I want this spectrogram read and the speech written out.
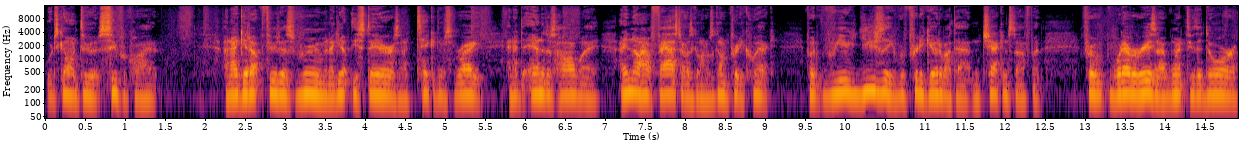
We're just going through it super quiet. And I get up through this room and I get up these stairs and I take this right. And at the end of this hallway, I didn't know how fast I was going. I was going pretty quick. But we usually we're pretty good about that and checking stuff. But for whatever reason, I went through the door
